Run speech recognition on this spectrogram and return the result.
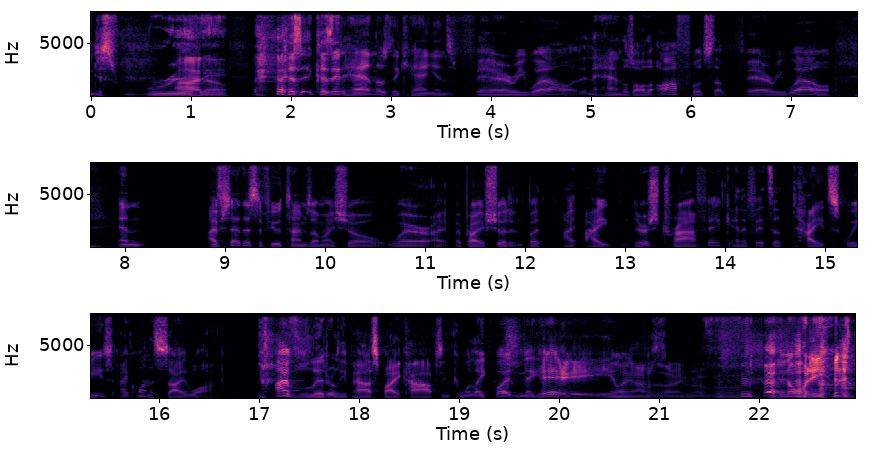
just really I know. because it handles the canyons very well and it handles all the off road stuff very well. And I've said this a few times on my show where I, I probably shouldn't, but I, I there's traffic and if it's a tight squeeze, I go on the sidewalk. I've literally passed by cops and well, like what like hey you know, like, I'm sorry. you know what are you gonna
